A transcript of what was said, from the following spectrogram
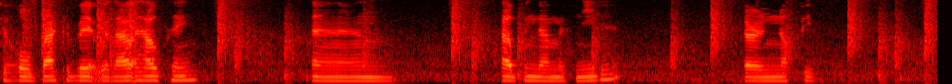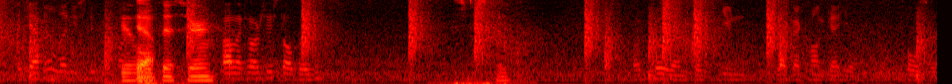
to hold back a bit without helping, and helping them if needed. There are enough people. Yeah. to hold Yeah. this here. Oh, my torso's still bleeding. Well, cool then, because you, like, I can't get your torso.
